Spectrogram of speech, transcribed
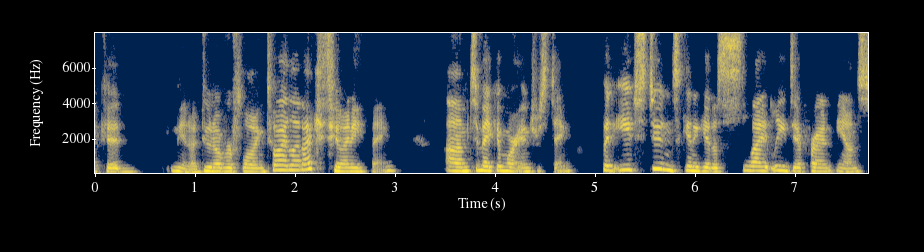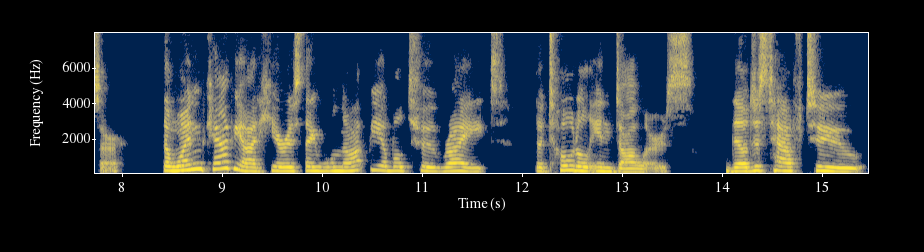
could, you know, do an overflowing toilet. I could do anything um, to make it more interesting. But each student's going to get a slightly different answer. The one caveat here is they will not be able to write the total in dollars. They'll just have to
